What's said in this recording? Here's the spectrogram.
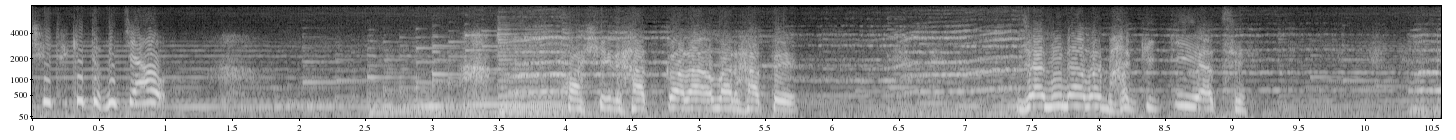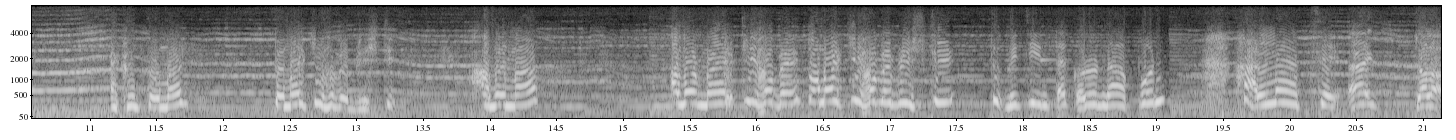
সেটা কি তুমি চাও? ফাঁসির হাত করা আমার হাতে। জানি না আমার ভাগ্যে কি আছে। এখন তোমার তোমার কি হবে বৃষ্টি? আমার মা আমার মায়ের কি হবে? তোমার কি হবে বৃষ্টি? তুমি চিন্তা করো না আপন আল্লাহ আছে। চলো।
